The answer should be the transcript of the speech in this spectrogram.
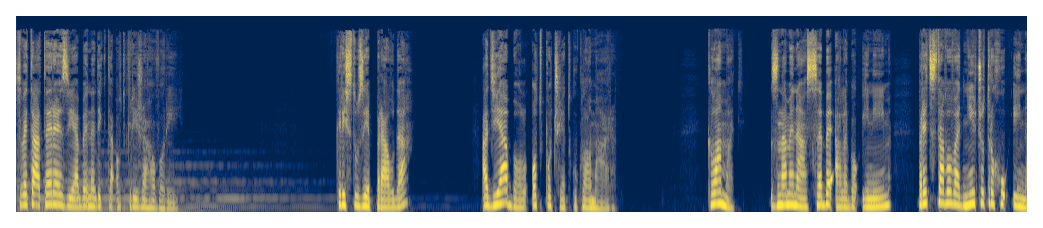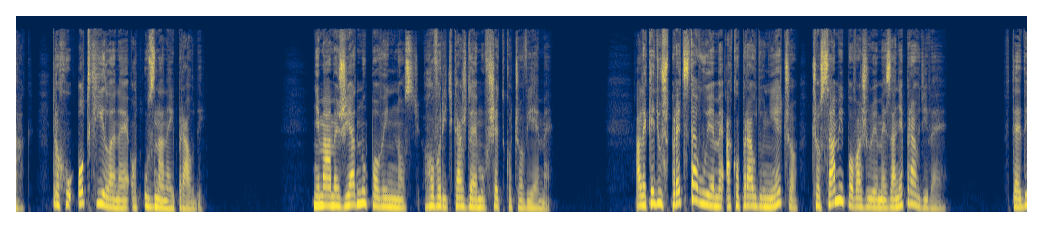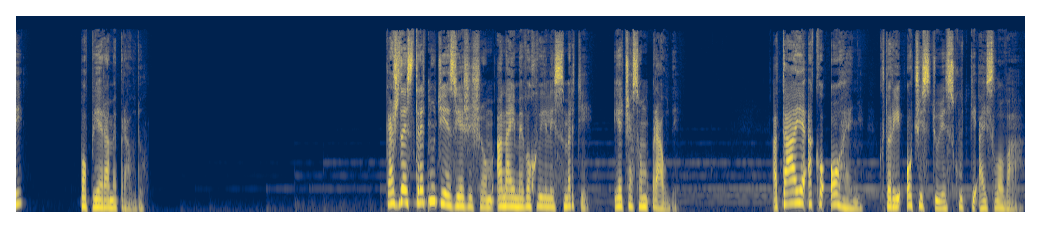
Svetá Terézia Benedikta od kríža hovorí Kristus je pravda a diabol od počiatku klamár. Klamať znamená sebe alebo iným predstavovať niečo trochu inak, trochu odchýlené od uznanej pravdy. Nemáme žiadnu povinnosť hovoriť každému všetko, čo vieme. Ale keď už predstavujeme ako pravdu niečo, čo sami považujeme za nepravdivé, vtedy popierame pravdu. Každé stretnutie s Ježišom, a najmä vo chvíli smrti, je časom pravdy. A tá je ako oheň, ktorý očistuje skutky aj slová.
